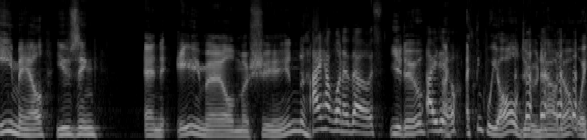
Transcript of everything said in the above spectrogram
email using an email machine. I have one of those. You do? I do. I, I think we all do now, don't we?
